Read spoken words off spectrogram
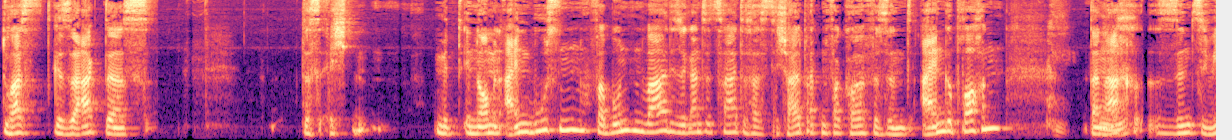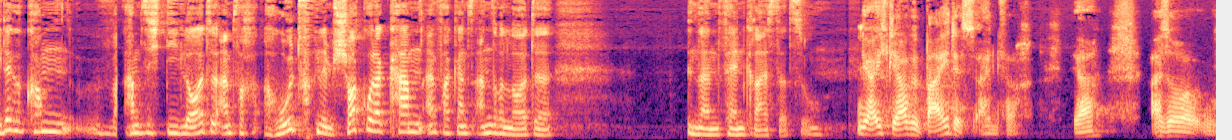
Du hast gesagt, dass das echt mit enormen Einbußen verbunden war, diese ganze Zeit. Das heißt, die Schallplattenverkäufe sind eingebrochen. Danach mhm. sind sie wiedergekommen. Haben sich die Leute einfach erholt von dem Schock oder kamen einfach ganz andere Leute in deinen Fankreis dazu? Ja, ich glaube beides einfach. Ja, also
